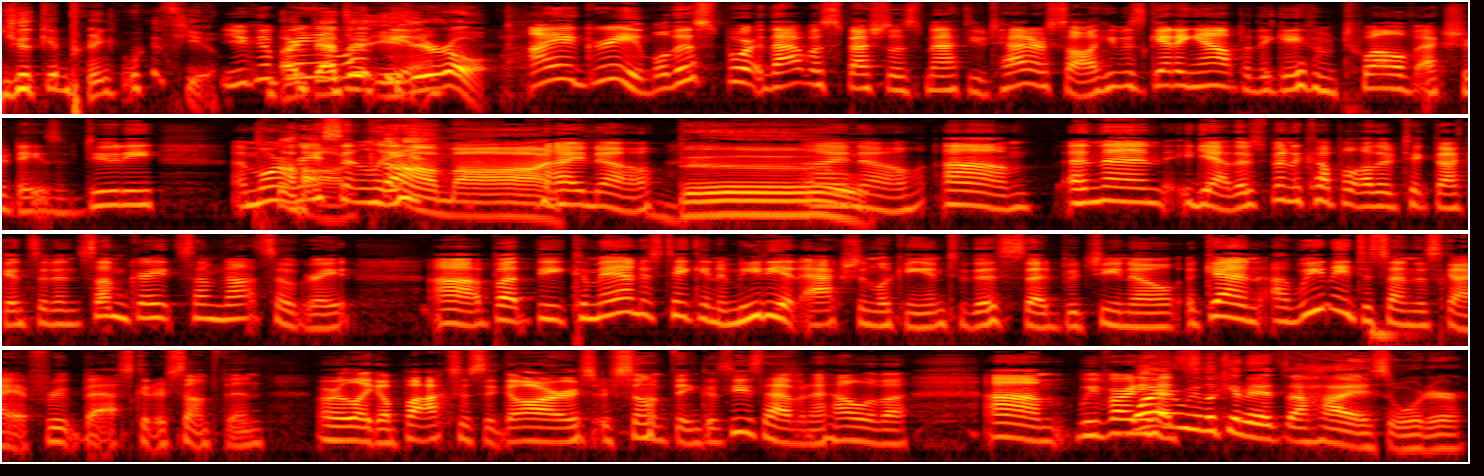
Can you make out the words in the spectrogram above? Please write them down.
you can bring it with you. You can bring like, it that's with an easy rule. I agree. Well, this sport that was specialist Matthew Tattersall. He was getting out, but they gave him twelve extra days of duty. And more oh, recently, come on, I know, boo, I know. Um, and then yeah, there's been a couple other TikTok incidents, some great, some not so great. Uh, but the command is taking immediate action looking into this, said Buccino. Again, uh, we need to send this guy a fruit basket or something, or like a box of cigars or something, because he's having a hell of a. Um, we've already. Why had... are we looking at the highest order?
